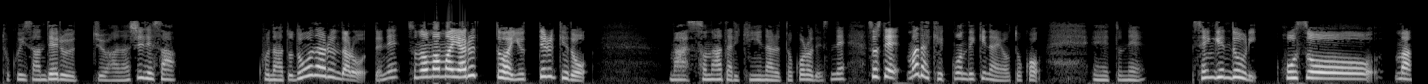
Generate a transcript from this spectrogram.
徳井さん出るっていう話でさ、この後どうなるんだろうってね、そのままやるとは言ってるけど、まあ、そのあたり気になるところですね。そして、まだ結婚できない男。えっ、ー、とね、宣言通り、放送、まあ、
